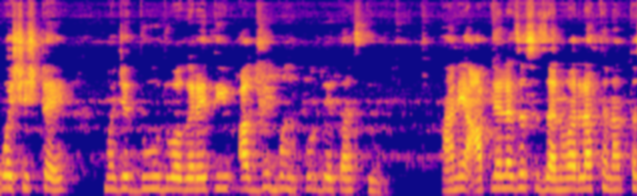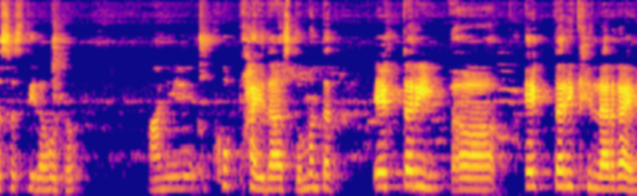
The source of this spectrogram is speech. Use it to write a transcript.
वैशिष्ट्य आहे. म्हणजे दूध वगैरे ती अगदी भरपूर देत असतील. आणि आपल्याला जसं जनावर लागतं ना तसंच तिला होतं. आणि खूप फायदा असतो. म्हणतात एक तरी एक तरी खिल्लार गाय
